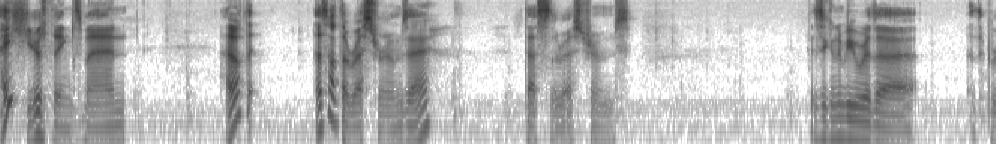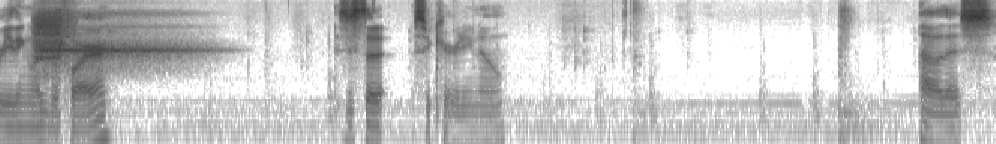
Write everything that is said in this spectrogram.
I hear things, man. I don't think that's not the restrooms, eh? That's the restrooms. Is it gonna be where the the breathing was before? Is this the security? No. Oh, this.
